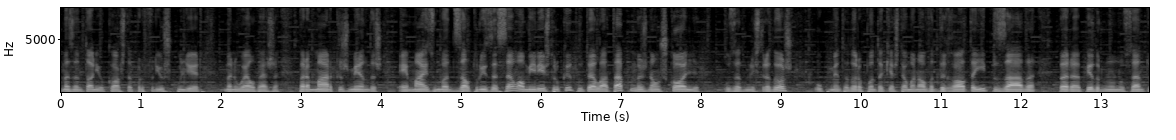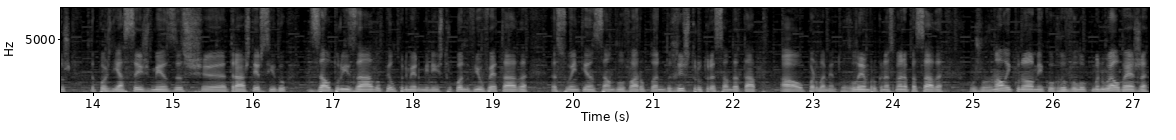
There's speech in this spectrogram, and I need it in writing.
mas António Costa preferiu escolher Manuel Beja. Para Marques Mendes, é mais uma desautorização ao ministro que tutela a TAP, mas não escolhe os administradores. O comentador aponta que esta é uma nova derrota e pesada para Pedro Nuno Santos, depois de há seis meses eh, atrás ter sido desautorizado pelo Primeiro-Ministro quando viu vetada a sua intenção de levar o plano de reestruturação da TAP ao Parlamento. Relembro que na semana passada o Jornal Económico revelou que Manuel Beja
